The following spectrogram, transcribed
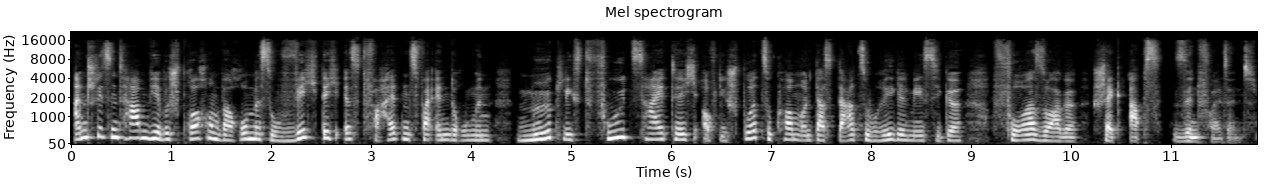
Anschließend haben wir besprochen, warum es so wichtig ist, Verhaltensveränderungen möglichst frühzeitig auf die Spur zu kommen und dass dazu regelmäßige Vorsorge-Check-ups sinnvoll sind.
